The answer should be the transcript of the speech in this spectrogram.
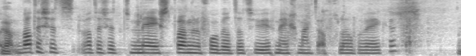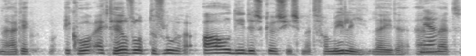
Ja. Wat, is het, wat is het meest prangende voorbeeld dat u heeft meegemaakt de afgelopen weken? Nou, kijk, ik hoor echt heel veel op de vloer. Al die discussies met familieleden en Ja. met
